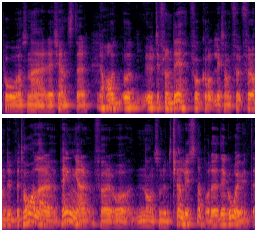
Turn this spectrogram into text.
på såna här tjänster. Och, och utifrån det får koll, liksom, för, för om du betalar pengar för och, någon som du inte kan lyssna på. Det, det går ju inte.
